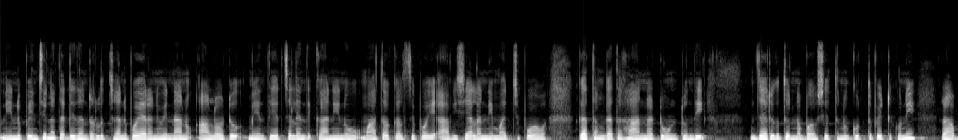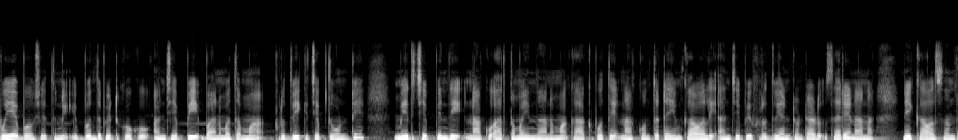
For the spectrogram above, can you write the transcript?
నిన్ను పెంచిన తల్లిదండ్రులు చనిపోయారని విన్నాను. ఆ లోటు మేము తీర్చలేంది. కానీ నువ్వు మాతో కలిసిపోయి ఆ విషయాలన్నీ మర్చిపో గతం గతహ అన్నట్టు ఉంటుంది. జరుగుతున్న భవిష్యత్తును గుర్తుపెట్టుకుని రాబోయే భవిష్యత్తుని ఇబ్బంది పెట్టుకోకు అని చెప్పి భానుమతమ్మ పృథ్వీకి చెప్తూ ఉంటే మీరు చెప్పింది నాకు అర్థమైంది నానమ్మ కాకపోతే నాకు కొంత టైం కావాలి అని చెప్పి పృథ్వీ అంటుంటాడు. సరే నాన్న నీకు కావాల్సినంత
